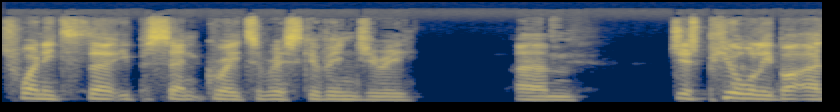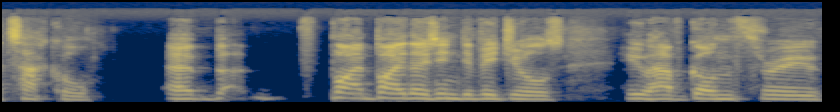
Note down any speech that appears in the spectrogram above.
20 to 30 percent greater risk of injury, um, just purely by a tackle, uh, by by those individuals who have gone through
